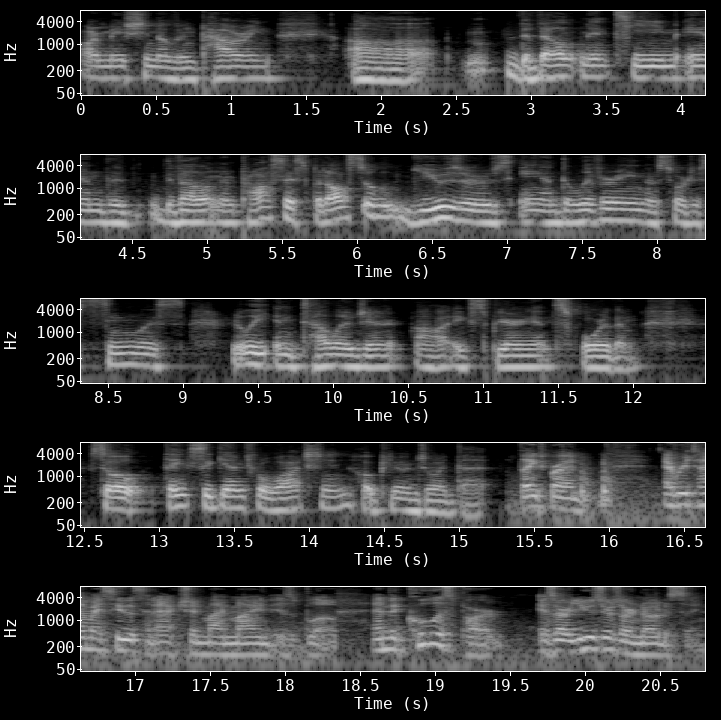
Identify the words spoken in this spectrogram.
our mission of empowering uh, development team and the development process, but also users and delivering a sort of seamless, really intelligent uh, experience for them. So thanks again for watching. Hope you enjoyed that. Thanks, Bryan. Every time I see this in action, my mind is blown. And the coolest part is our users are noticing.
